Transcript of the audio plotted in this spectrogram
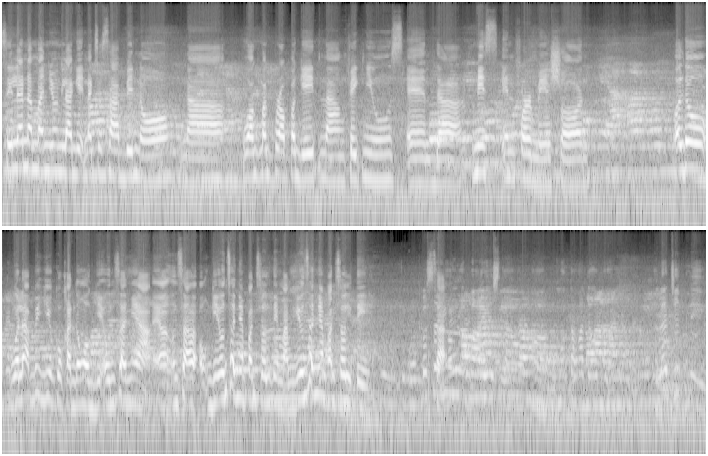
sila naman yung lagi nagsasabi no na huwag mag-propagate ng fake news and ah, misinformation. Although wala bigyo ko kadungog giunsa niya, unsa giunsa niya pagsulti ma'am, giunsa niya pagsulti. Basta yung nabayos na uh, pumunta ka daw allegedly,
